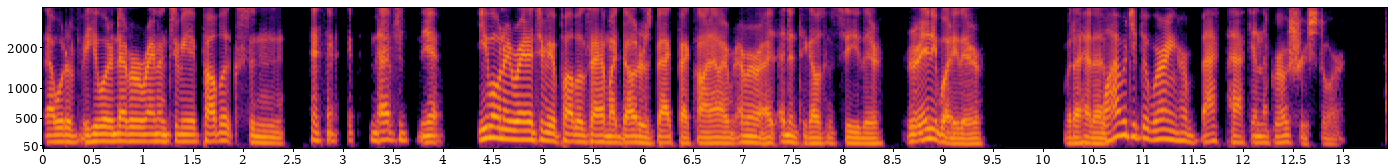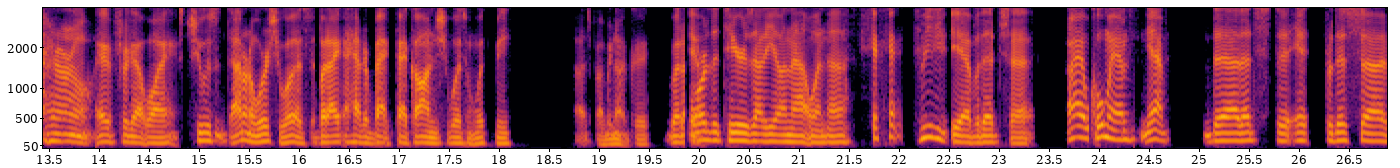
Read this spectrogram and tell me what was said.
that would have he would have never ran into me at Publix, and that yeah. Even when he ran into me at Publix, I had my daughter's backpack on. I remember I, I didn't think I was going to see you there or anybody there, but I had a why would you be wearing her backpack in the grocery store? I don't know. I forgot why. She was, I don't know where she was, but I had her backpack on. and She wasn't with me. That's probably not good. But yeah, Poured the tears out of you on that one, huh? yeah but that's, uh, all right, cool, man. Yeah. The, that's the, it for this uh,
